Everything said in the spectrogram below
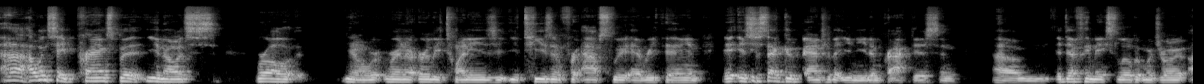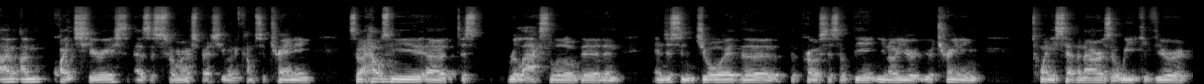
Uh, I wouldn't say pranks, but you know, it's we're all you know we're, we're in our early twenties. You, you, tease them for absolutely everything, and it, it's just that good banter that you need in practice, and um, it definitely makes a little bit more joy. I'm, I'm, quite serious as a swimmer, especially when it comes to training, so it helps me uh, just relax a little bit and and just enjoy the the process of being. You know, you're you're training 27 hours a week. If you're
